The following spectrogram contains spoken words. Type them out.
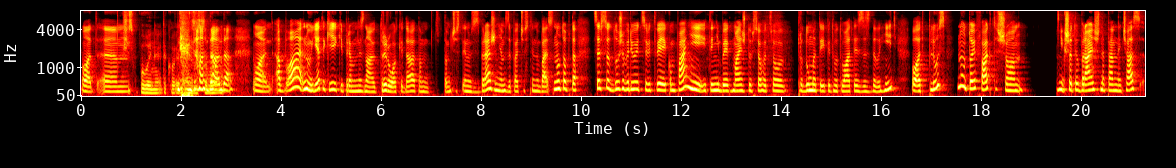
От, ем... Щось повинною такою. да, да, да. От. Або ну, є такі, які прям не знаю, три роки, да, там там частину зі збереженням, ЗП, частину без. Ну, тобто, це все дуже варюється від твоєї компанії, і ти ніби як маєш до всього цього продумати і підготуватись заздалегідь. От, Плюс, ну, той факт, що. Якщо ти обираєш на певний час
